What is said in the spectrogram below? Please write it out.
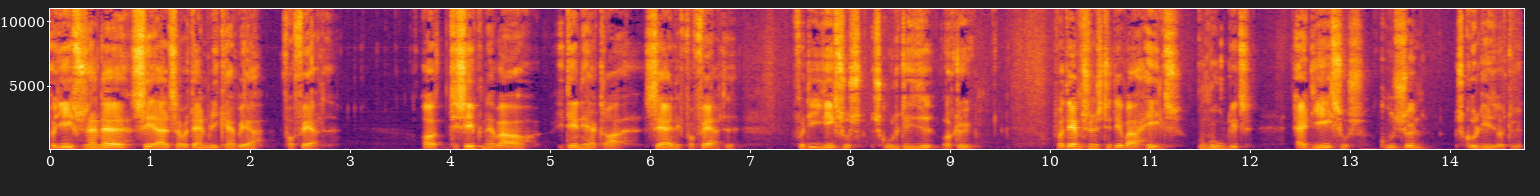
Og Jesus han øh, ser altså, hvordan vi kan være forfærdet. Og disciplene var jo i den her grad særligt forfærdet, fordi Jesus skulle lide og dø. For dem synes de, det var helt umuligt, at Jesus, Guds søn, skulle lide og dø.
